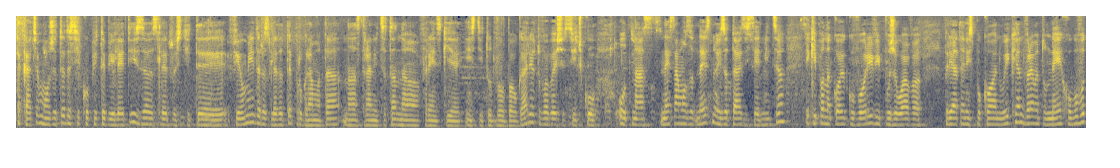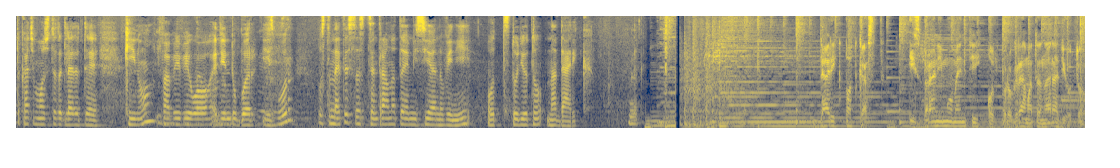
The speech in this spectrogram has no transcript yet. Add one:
Така че можете да си купите билети за следващите филми и да разгледате програмата на страницата на Френския институт в България. Това беше всичко от нас, не само за днес, но и за тази седмица. Екипа на кой говори ви пожелава приятен и спокоен уикенд. Времето не е хубаво, така че можете да гледате кино. Това би било един добър избор. Останете с централната емисия новини от студиото на Дарик. Дарик подкаст. Избрани моменти от програмата на радиото.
